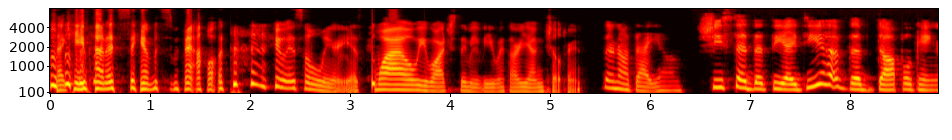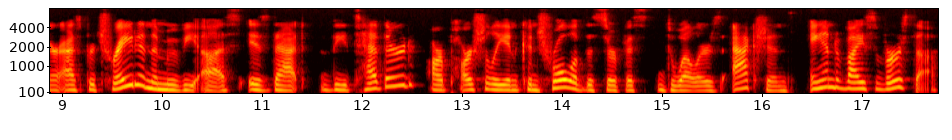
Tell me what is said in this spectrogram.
that came out of Sam's mouth. it was hilarious while we watched the movie with our young children. They're not that young. She said that the idea of the doppelganger as portrayed in the movie Us is that the tethered are partially in control of the surface dwellers' actions and vice versa.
